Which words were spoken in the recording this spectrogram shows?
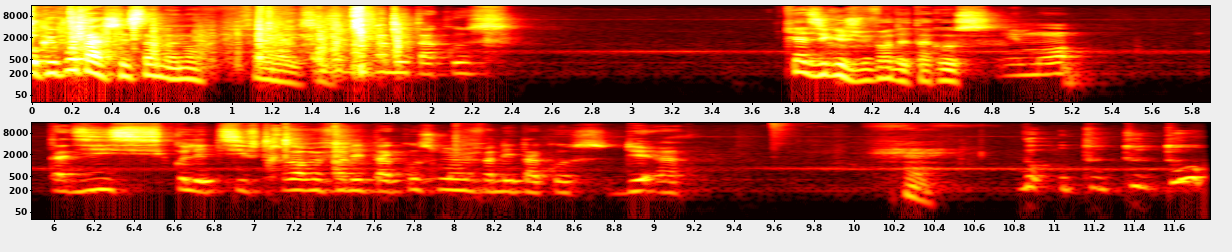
Ok, pourquoi t'as acheté ça maintenant? Ça va ici. C'est pour faire des tacos. Qui a dit que je vais faire des tacos? Et moi, t'as dit c'est collectif. Trésor veut faire des tacos, moi je veux faire des tacos. 2-1. Donc, tout, tout, tout.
